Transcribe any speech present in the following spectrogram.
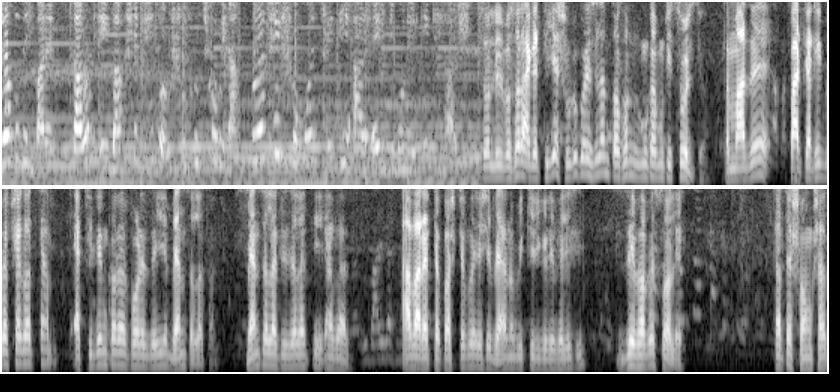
যতদিন পারেন। কারণ এই বাক্সের ভেতর শুধু ছবি না, রয়েছে সময় স্মৃতি আর এক জীবনের ইতিহাস। চল্লিশ বছর আগের থেকে শুরু করেছিলাম, তখন মোটামুটি চলতো। তা মাঝে পাটকাঠির ব্যবসা করতাম অ্যাক্সিডেন্ট করার পরে যেয়ে ভ্যান চালাতাম। ভ্যান চালাতে চালাতে আবার আবার একটা কষ্টে পড়ে সে ভ্যানও বিক্রি করে ফেলেছি। যেভাবে চলে, তাতে সংসার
